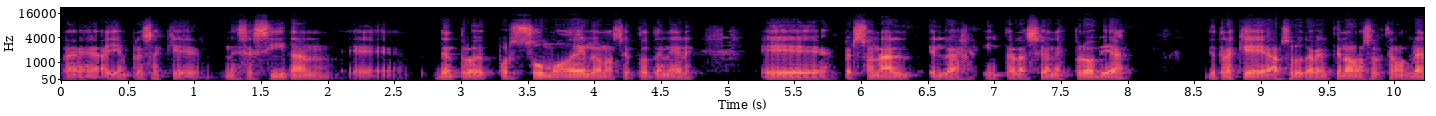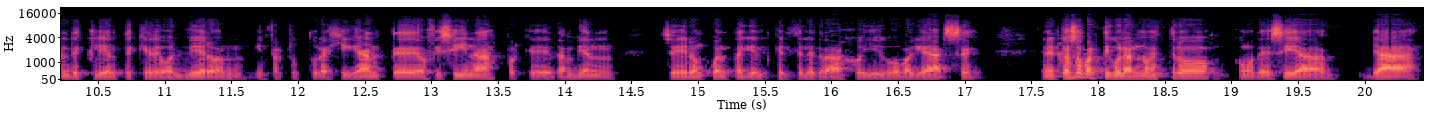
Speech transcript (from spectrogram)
Hay empresas que necesitan, dentro por su modelo, ¿no es cierto?, tener eh, personal en las instalaciones propias y otras que absolutamente no. Nosotros tenemos grandes clientes que devolvieron infraestructura gigante de oficinas porque también se dieron cuenta que el, teletrabajo llegó para quedarse. En el caso particular nuestro, como te decía, ya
